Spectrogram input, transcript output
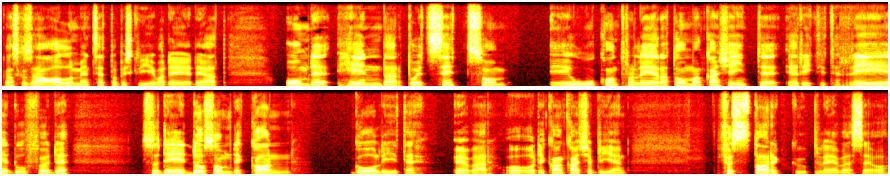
ganska så här allmänt sätt att beskriva det är det att om det händer på ett sätt som är okontrollerat och man kanske inte är riktigt redo för det. Så det är då som det kan gå lite över och, och det kan kanske bli en för stark upplevelse och,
